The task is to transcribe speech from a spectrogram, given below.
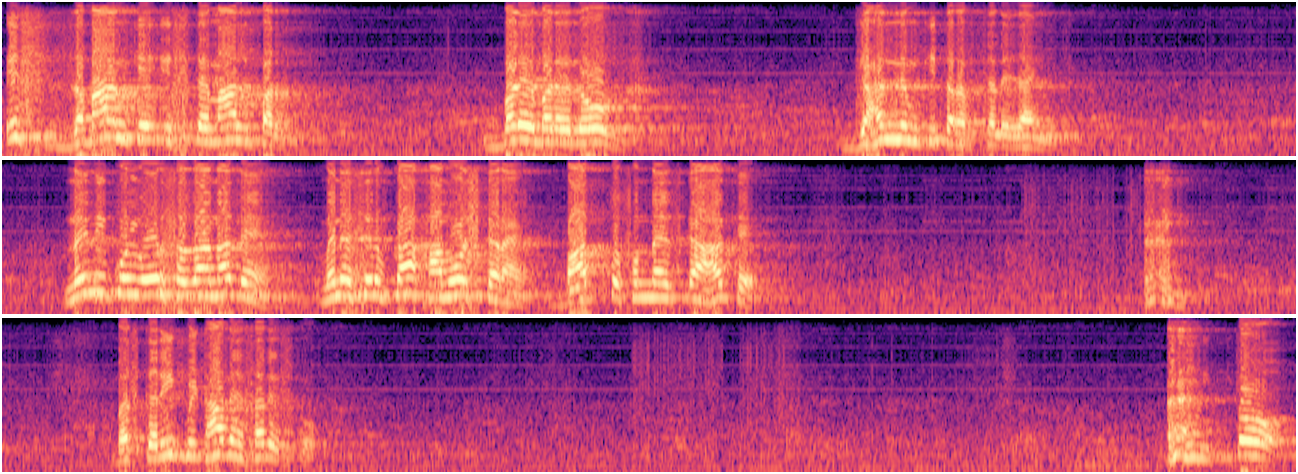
اس زبان کے استعمال پر بڑے بڑے لوگ جہنم کی طرف چلے جائیں گے۔ نہیں نہیں، کوئی اور سزا نہ دیں۔ میں نے صرف کہا خاموش کرائیں۔ بات تو سننا اس کا حق ہے۔ بس قریب بٹھا دیں سر اس کو۔ تو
